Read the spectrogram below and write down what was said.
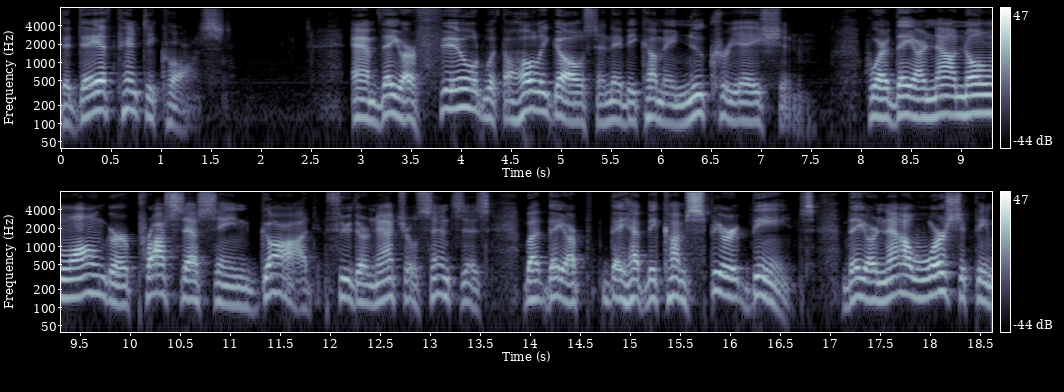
the day of Pentecost and they are filled with the Holy Ghost and they become a new creation where they are now no longer processing God through their natural senses, but they are they have become spirit beings. They are now worshiping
